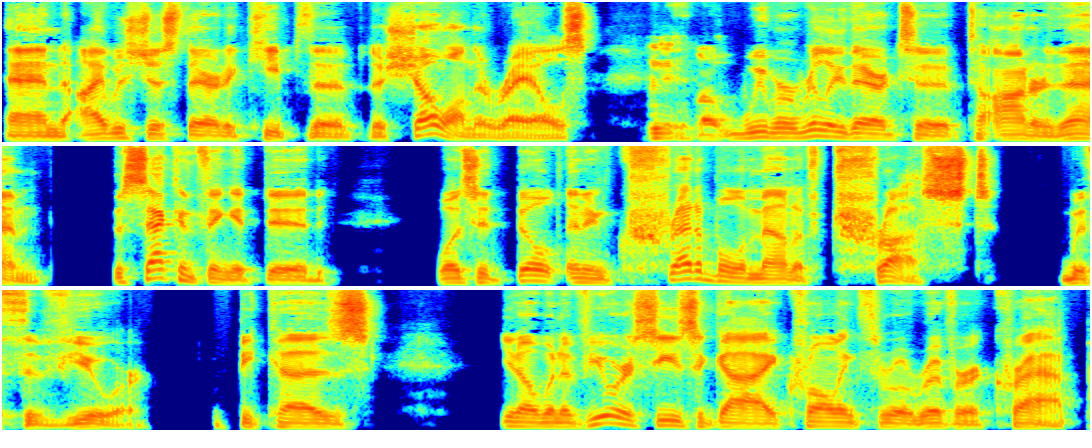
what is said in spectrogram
and I was just there to keep the the show on the rails. Mm-hmm. But we were really there to to honor them. The second thing it did was it built an incredible amount of trust with the viewer because you know when a viewer sees a guy crawling through a river of crap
